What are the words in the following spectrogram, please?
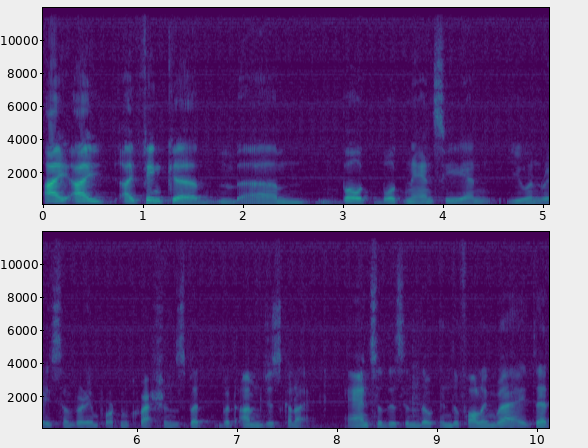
I, I, I think uh, um, both, both Nancy and you Ewan raised some very important questions, but, but I'm just going to answer this in the, in the following way, that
